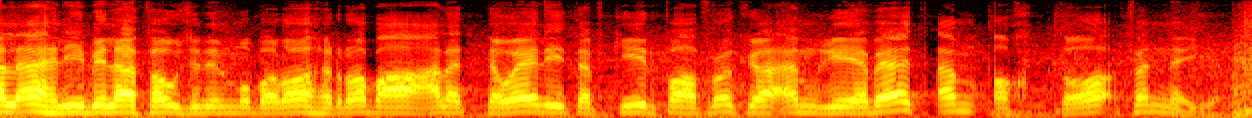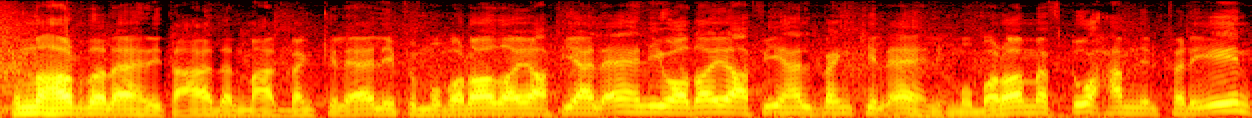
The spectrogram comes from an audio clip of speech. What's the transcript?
الأهلي بلا فوز للمباراة الرابعة على التوالي تفكير في أفريقيا أم غيابات أم أخطاء فنية؟ النهاردة الأهلي تعادل مع البنك الأهلي في مباراة ضيع فيها الأهلي وضيع فيها البنك الأهلي. مباراة مفتوحة من الفريقين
